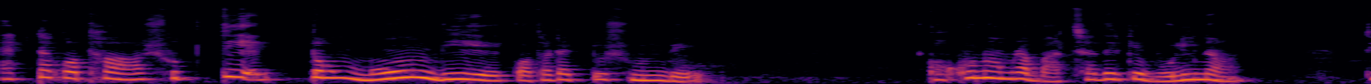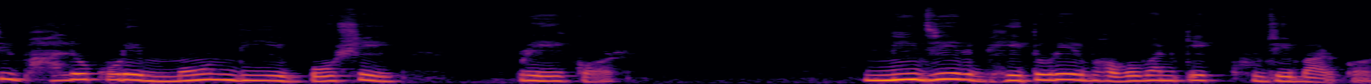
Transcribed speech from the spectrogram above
একটা কথা সত্যি একদম মন দিয়ে কথাটা একটু শুনবে। কখনো আমরা বাচ্চাদেরকে বলি না, তুই ভালো করে মন দিয়ে বসে প্রে কর। নিজের ভেতরের ভগবানকে খুঁজে বার কর।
